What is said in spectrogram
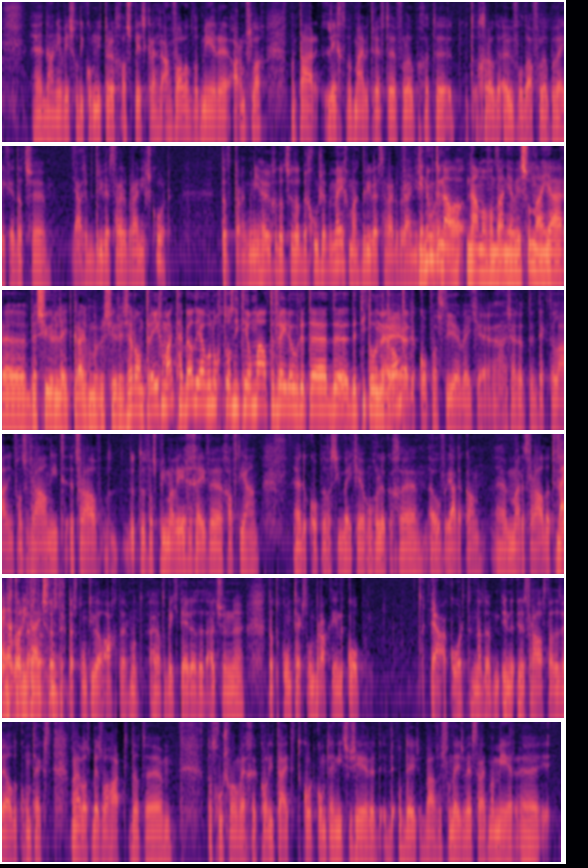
Eh, Daniel Wissel die komt nu terug als spits, krijgt aanvallend wat meer eh, armslag. Want daar ligt wat mij betreft eh, voorlopig het, het grote euvel de afgelopen weken. Dat ze, ja, ze hebben drie wedstrijden op rij niet gescoord. Dat kan ik me niet heugen dat ze dat bij Goes hebben meegemaakt. Drie wedstrijden op rij niet Je noemt de naam al van Daniel Wissel. Na een jaar eh blessureleed, kruisbandblessure, is er al een gemaakt. Hij belde jou vanochtend, was niet helemaal tevreden over het, de, de titel in de krant. ja, de kop was die, weet je, hij zei dat dekte de lading van zijn verhaal niet. Het verhaal, dat, dat was prima weergegeven, gaf hij aan. Eh, de kop, daar was hij een beetje ongelukkig eh, over. Ja, dat kan. Eh, maar het verhaal dat hij Weinig kwaliteit daar, stond daar, daar stond hij wel achter. Want hij had een beetje het idee dat, het uit zijn, dat de context ontbrak in de kop. Ja, akkoord. Nou, dat- in, in het verhaal staat het wel, de context. Maar hij was best wel hard dat, ehm dat Goes gewoonweg kwaliteit tekort komt. En niet zozeer op, deze, op basis van deze wedstrijd, maar meer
